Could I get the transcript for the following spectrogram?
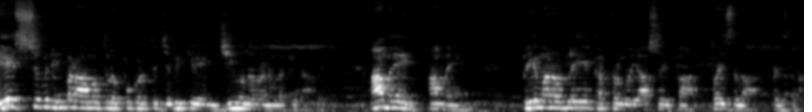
இயேசுவின் இன்ப நாமத்தில் ஒப்பு கொடுத்து ஜெபிக்கிறேன். ஜீவனுள்ள நிலப்பினாவே ஆமேன் ஆமேன். பிரியமானவர்களே கர்த்தவங்களை ஆசிரிப்பார் பிரைஸ்லா பிரைஸ்லா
